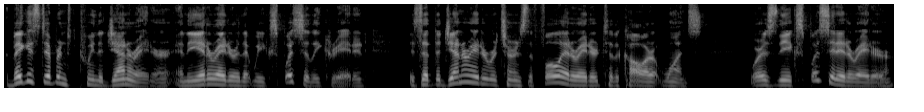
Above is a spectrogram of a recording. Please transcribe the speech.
The biggest difference between the generator and the iterator that we explicitly created is that the generator returns the full iterator to the caller at once, whereas the explicit iterator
